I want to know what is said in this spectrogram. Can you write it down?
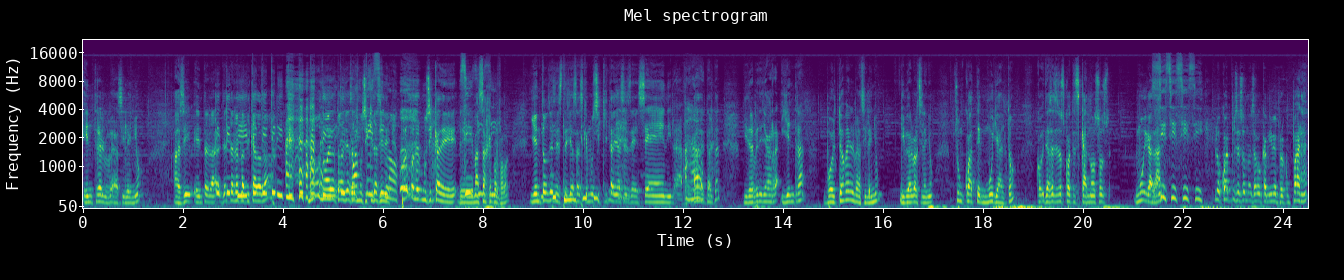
entra el brasileño. Así, entra la, ya te lo he platicado, ¿no? No, no, todavía esas musiquitas así de. ¿puedo poner música de, de Sí, sí, masaje, sí. por favor? Y entonces, este, ya sabes qué musiquita ya haces de zen y la fregada y tal, tal. Y de repente ya agarra y entra, volteo a ver el brasileño y veo al brasileño. Es un cuate muy alto, ya sabes, esos cuates canosos, muy galán. Sí, sí, sí, sí. Lo cual, pues eso no es algo que a mí me preocupara,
